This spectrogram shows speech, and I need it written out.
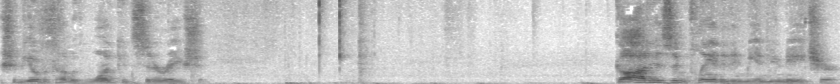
should be overcome with one consideration. God has implanted in me a new nature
